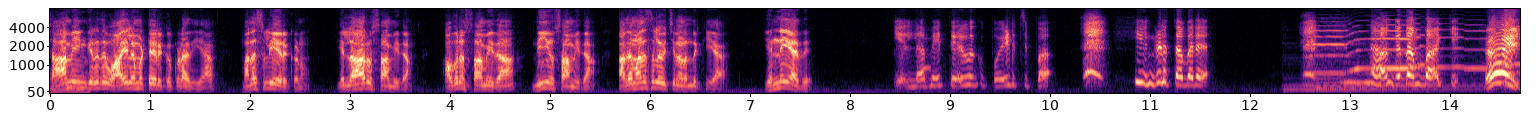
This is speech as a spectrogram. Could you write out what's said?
சாமிங்கிறது வாயில மட்டும் இருக்கக்கூடாதியா? மனசுலயும் இருக்கணும். எல்லாரும் சாமி தான் அவரும் சாமி தான் நீயும் சாமி தான் அதை மனசுல வச்சு நடந்துக்கியா? என்னையா அது? எல்லாமே தெருவுக்கு போயிடுச்சுப்பா. எங்களை தவிர நாங்க தான் பாக்கி. ஏய்!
